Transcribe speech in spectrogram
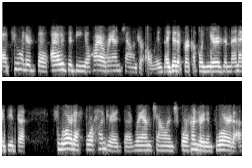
a 200. The I always did the Ohio RAAM Challenger. Always, I did it for a couple of years, and then I did the Florida 400, the RAAM Challenge 400 in Florida.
